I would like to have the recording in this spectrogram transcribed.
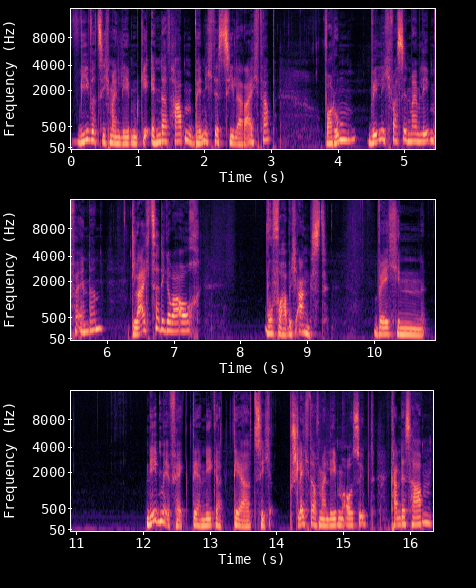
Wie wird sich mein Leben geändert haben, wenn ich das Ziel erreicht habe? Warum will ich was in meinem Leben verändern? Gleichzeitig aber auch, wovor habe ich Angst? Welchen Nebeneffekt, der, der sich schlecht auf mein Leben ausübt, kann das haben.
